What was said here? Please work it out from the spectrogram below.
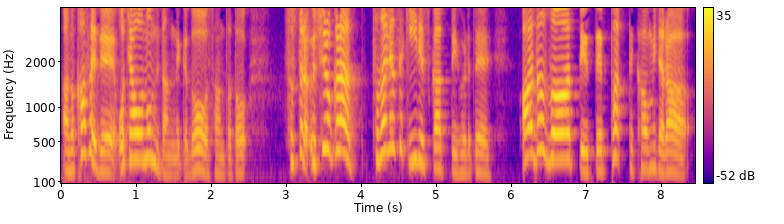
あのカフェでお茶を飲んでたんだけど、サンタと。そしたら後ろから、隣の席いいですかって言われて、あ、どうぞって言って、パッて顔見たら、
